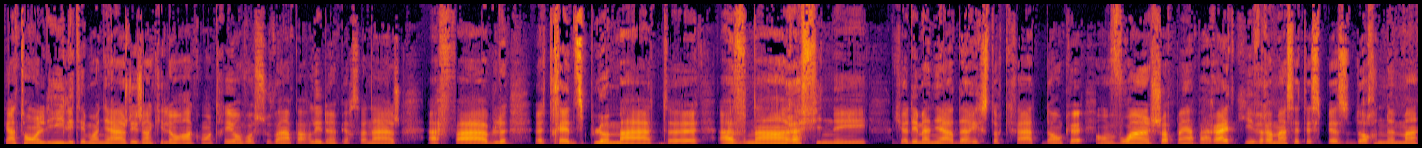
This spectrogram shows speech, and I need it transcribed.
quand on lit les témoignages des gens qui l'ont rencontré, on va souvent parler d'un personnage affable, euh, très diplomate, euh, avenant, raffiné qui a des manières d'aristocrate. Donc, euh, on voit un Chopin apparaître qui est vraiment cette espèce d'ornement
